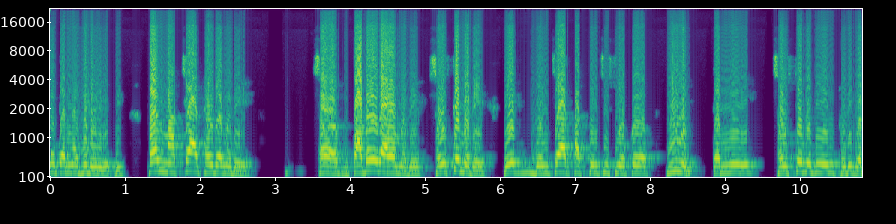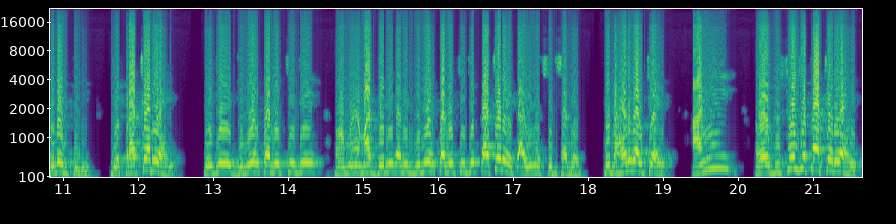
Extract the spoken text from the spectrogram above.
त्यांना दिलेली होती. पण मागच्या आठवड्यामध्ये पाबळ गावामध्ये संस्थेमध्ये एक दोन चार पाच पंचवीस लोक येऊन त्यांनी संस्थेमध्ये येऊन थोडी गडबड केली. जे प्राचार्य आहेत ते जे ज्युनियर कॉलेजचे जे माध्यमिक आणि ज्युनियर कॉलेजचे जे प्राचार्य आहेत अविनाश क्षीरसागर हे बाहेरगावचे आहेत. आणि दुसरे जे प्राचार्य आहेत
